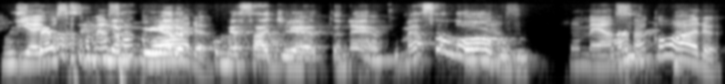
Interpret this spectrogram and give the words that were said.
Não e aí você começa agora. Começar a dieta, né? Começa logo. Começa, começa agora.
